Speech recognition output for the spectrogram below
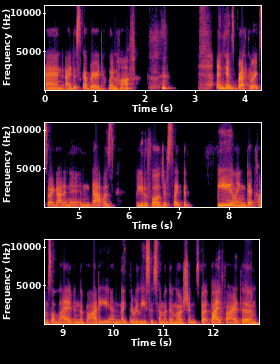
and I discovered Wim Hof and his breath work. So I got in it and that was beautiful, just like the feeling that comes alive in the body and like the release of some of the emotions. But by far, the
